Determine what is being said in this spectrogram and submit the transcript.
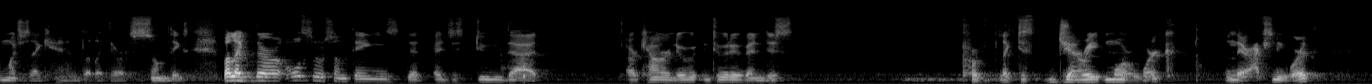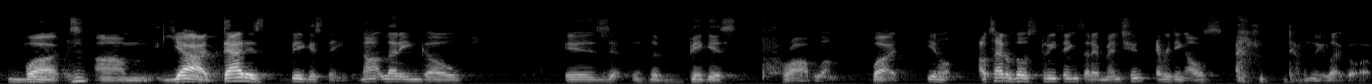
much as I can, but like there are some things, but like there are also some things that I just do that are counterintuitive and just like just generate more work than they're actually worth. But mm-hmm. um, yeah, that is biggest thing. Not letting go is the biggest problem. But, you know, outside of those three things that I mentioned, everything else definitely let go of.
